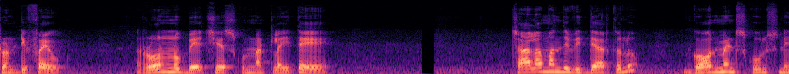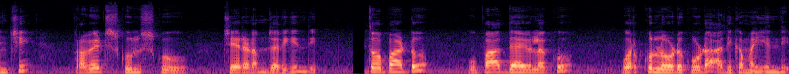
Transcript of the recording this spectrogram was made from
twenty five రోల్ను బేస్ చేసుకున్నట్లయితే చాలామంది విద్యార్థులు గవర్నమెంట్ స్కూల్స్ నుంచి ప్రైవేట్ స్కూల్స్కు చేరడం జరిగింది. దీంతో పాటు ఉపాధ్యాయులకు వర్క్ లోడ్ కూడా అధికమయ్యింది.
